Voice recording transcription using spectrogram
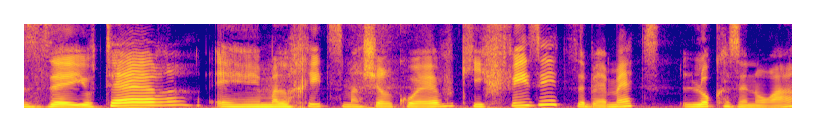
זה יותר אה, מלחיץ מאשר כואב, כי פיזית זה באמת לא כזה נורא.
